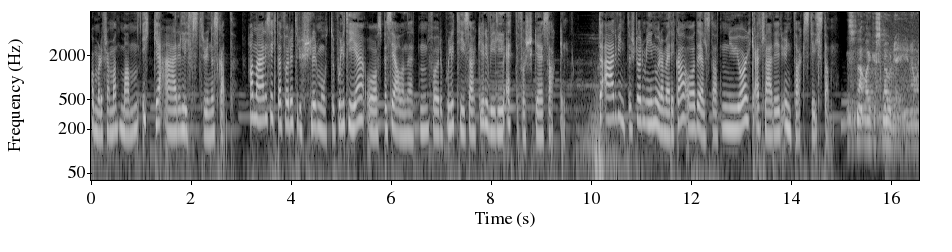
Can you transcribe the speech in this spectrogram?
kommer det fram at mannen ikke er livstruende skadd. Han er sikta for trusler mot politiet, og Spesialenheten for politisaker vil etterforske saken. Det er vinterstorm i Nord-Amerika, og delstaten New York erklærer unntakstilstand. Like day, you know,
